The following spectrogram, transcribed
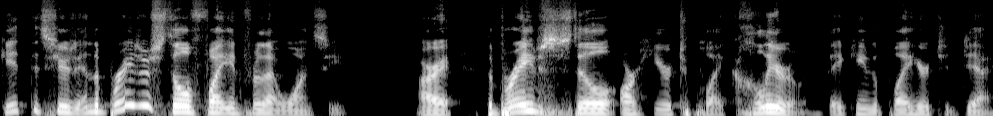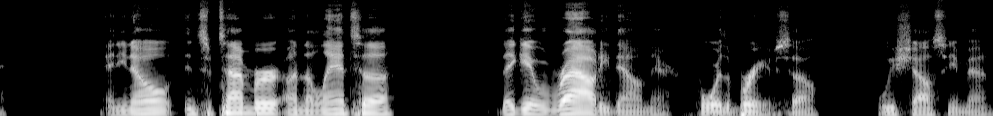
Get the series, and the Braves are still fighting for that one seed. All right, the Braves still are here to play. Clearly, they came to play here today. And you know, in September in Atlanta, they get rowdy down there for the Braves. So we shall see, man.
